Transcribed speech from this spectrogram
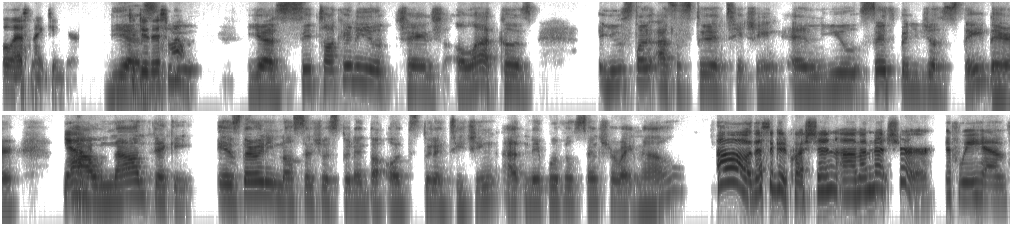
the last 19 years. Yes. To do this well. Yes. See, talking to you changed a lot because you started as a student teaching and you since but you just stayed there. Yeah. now I'm thinking is there any North Central student or student teaching at Naperville Central right now? Oh, that's a good question. Um, I'm not sure if we have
